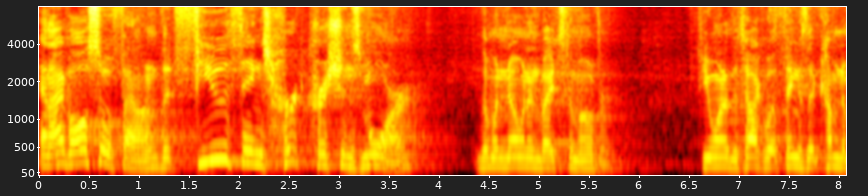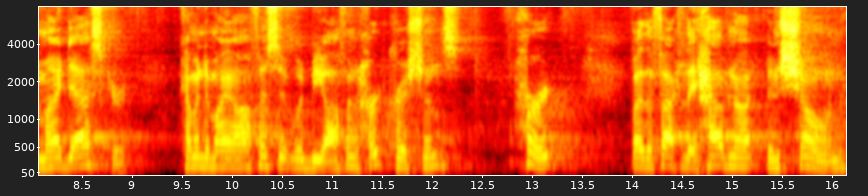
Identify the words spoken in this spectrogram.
And I've also found that few things hurt Christians more than when no one invites them over. If you wanted to talk about things that come to my desk or come into my office, it would be often hurt Christians, hurt by the fact that they have not been shown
